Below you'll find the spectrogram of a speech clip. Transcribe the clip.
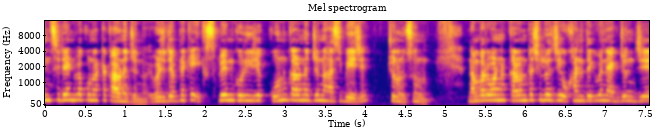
ইনসিডেন্ট বা কোনো একটা কারণের জন্য। এবার যদি আপনাকে এক্সপ্লেন করি যে কোন কারণের জন্য হাসি পেয়েছে চলুন শুনুন। নাম্বার ওয়ান কারণটা ছিল যে ওখানে দেখবেন একজন যে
